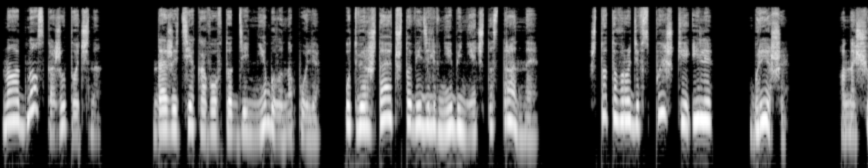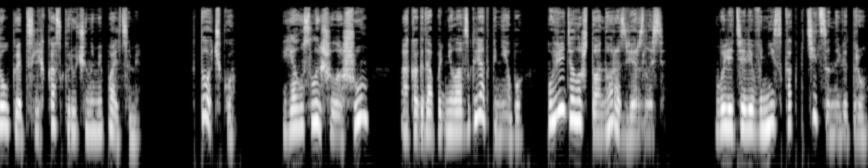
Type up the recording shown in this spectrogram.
Но одно скажу точно. Даже те, кого в тот день не было на поле, утверждают, что видели в небе нечто странное. Что-то вроде вспышки или бреши. Она щелкает слегка скрюченными пальцами. В точку. Я услышала шум, а когда подняла взгляд к небу, увидела, что оно разверзлось. Вы летели вниз, как птица на ветру,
